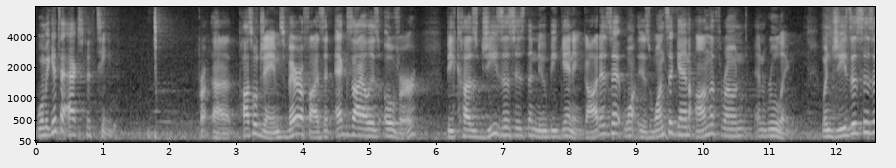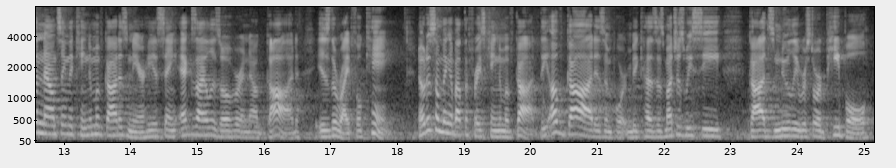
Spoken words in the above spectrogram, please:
when we get to Acts 15, uh, Apostle James verifies that exile is over because Jesus is the new beginning. God is, at, is once again on the throne and ruling. When Jesus is announcing the kingdom of God is near, he is saying exile is over and now God is the rightful king. Notice something about the phrase kingdom of God. The of God is important because as much as we see God's newly restored people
